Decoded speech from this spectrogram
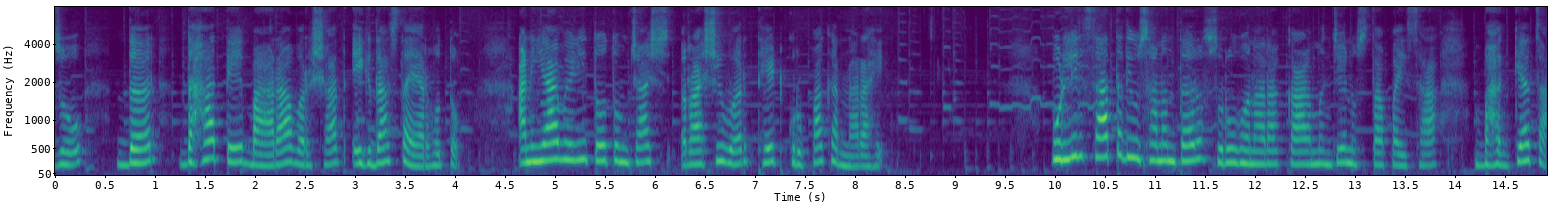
जो दर दहा ते बारा वर्षात एकदाच तयार होतो. आणि यावेळी तो तुमच्या श- राशीवर थेट कृपा करणार आहे. पुढील सात दिवसानंतर सुरू होणारा काळ म्हणजे नुसता पैसा भाग्याचा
